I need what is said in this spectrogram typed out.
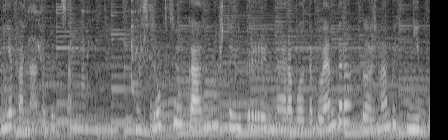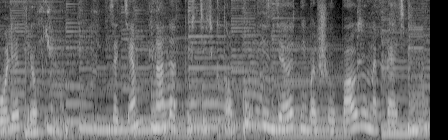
не понадобятся. В инструкции указано, что непрерывная работа блендера должна быть не более 3 минут. Затем надо отпустить кнопку и сделать небольшую паузу на 5 минут.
